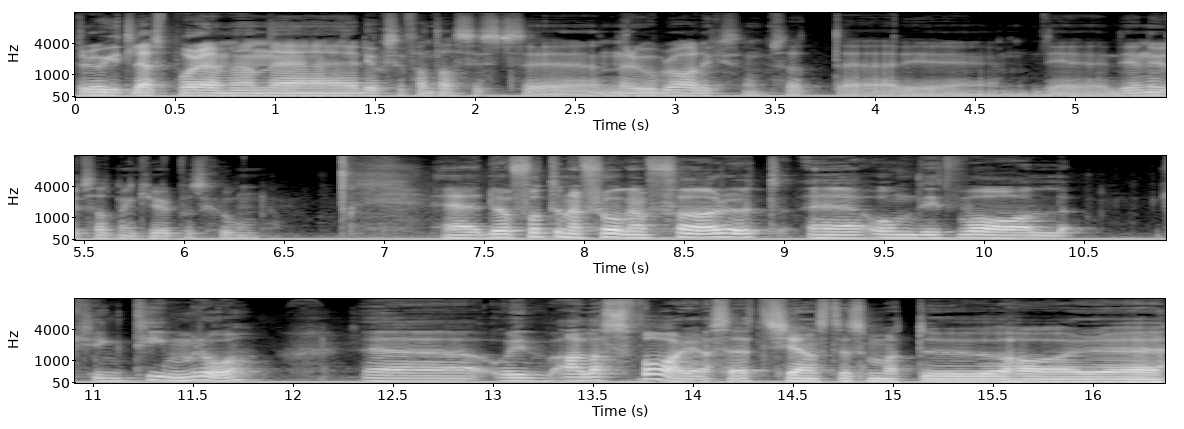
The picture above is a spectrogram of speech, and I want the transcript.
ruggigt less på det men eh, det är också fantastiskt eh, när det går bra liksom. Så att det, det, det är en utsatt men kul position. Du har fått den här frågan förut om ditt val kring Timrå. Och i alla svar jag sett känns det som att du har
